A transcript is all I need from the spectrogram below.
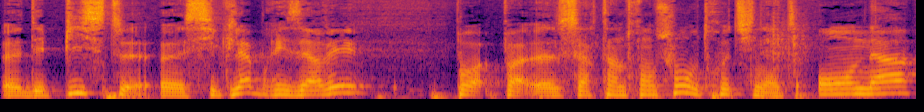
des pistes cyclables réservées pour, certains tronçons aux trottinettes. On a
